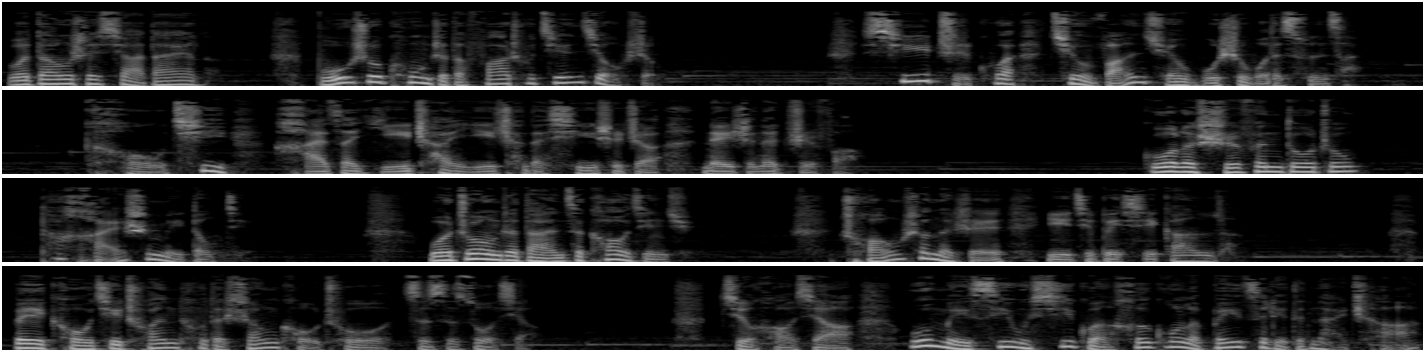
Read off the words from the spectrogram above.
我当时吓呆了，不受控制的发出尖叫声。锡纸怪却完全无视我的存在，口气还在一颤一颤的吸食着那人的脂肪。过了十分多钟，他还是没动静。我壮着胆子靠进去，床上的人已经被吸干了，被口气穿透的伤口处滋滋作响。就好像我每次用吸管喝光了杯子里的奶茶，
